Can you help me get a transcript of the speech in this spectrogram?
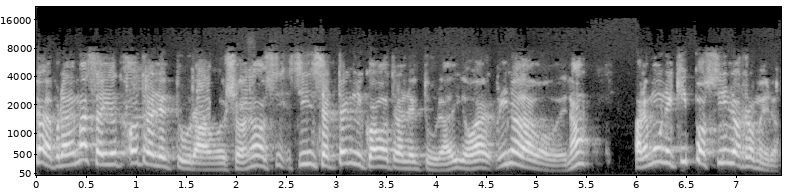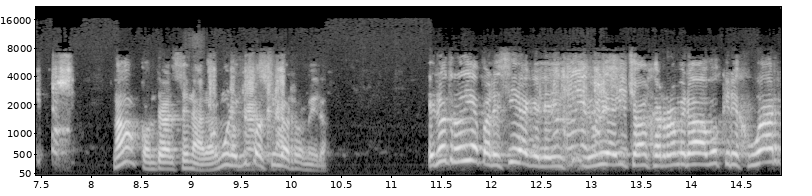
Claro, pero además hay otra lectura, hago yo, ¿no? Sin, ser técnico hago otra lectura. Digo, vino Dagobe, ¿no? Armó un equipo sin los Romero, ¿no? Contra el Senado. Armó un equipo sin los Romero. El otro día pareciera que le, hubiera dicho a Ángel Romero, ah, vos querés jugar,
